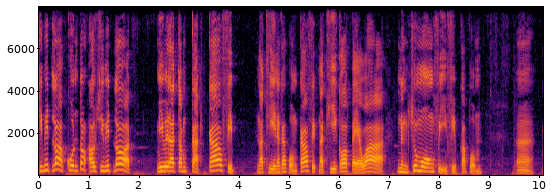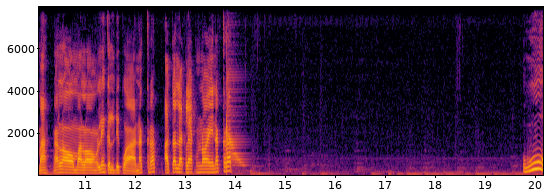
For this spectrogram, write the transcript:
ชีวิตรอดคุณต้องเอาชีวิตรอด มีเวลาจำกัด 90 นาทีนะครับ ผม 90 นาทีก็แปลว่า 1 ชั่วโมง 40 ครับผมเออมางั้นเรามาลองเล่นกันเลยดีกว่านะครับ อาจจะแหลกๆหน่อยนะครับ โอ้โห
